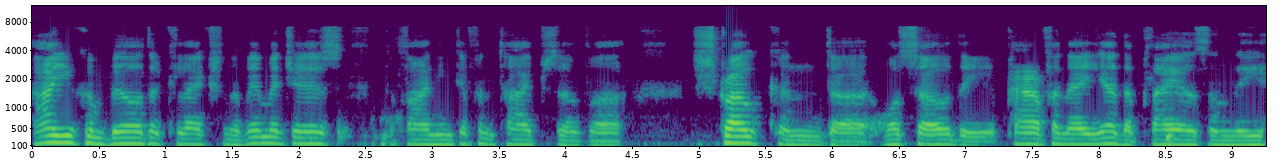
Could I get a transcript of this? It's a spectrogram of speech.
how you can build a collection of images, defining different types of uh, stroke and uh, also the paraphernalia, the players and the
